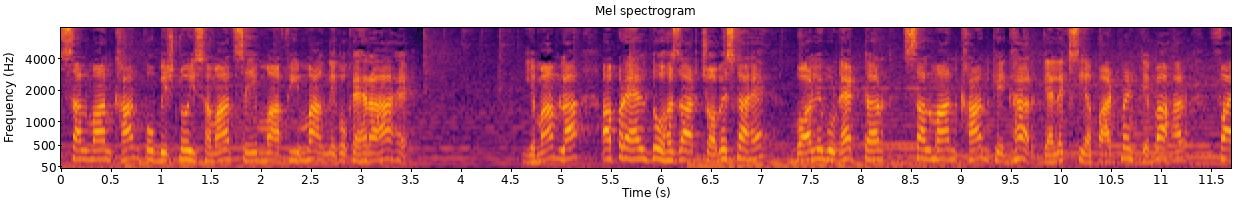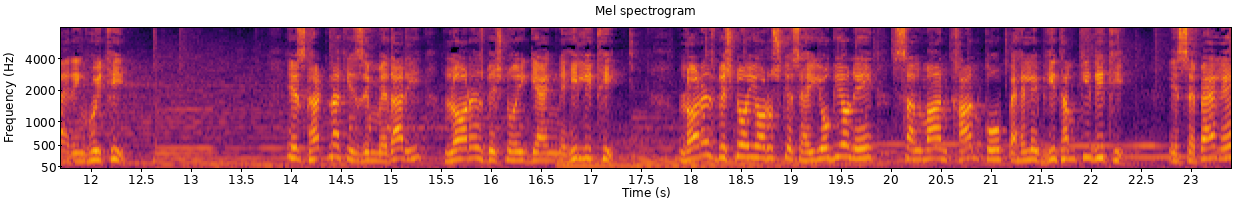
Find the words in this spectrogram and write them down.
सलमान खान को बिश्नोई समाज से माफ़ी मांगने को कह रहा है। ये मामला अप्रैल 2024 का है। बॉलीवुड एक्टर सलमान खान के घर, गैलेक्सी अपार्टमेंट के बाहर फायरिंग हुई थी। इस घटना की ज़िम्मेदारी लॉरेंस बिश्नोई गैंग ने ही ली थी। लॉरेंस बिश्नोई और उसके सहयोगियों ने सलमान खान को पहले भी धमकी दी थी। इससे पहले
